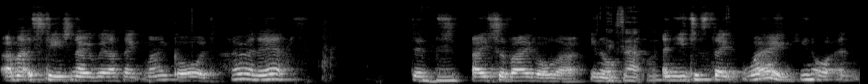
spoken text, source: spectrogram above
I'm at a stage now where I think, my God, how on earth did mm-hmm. I survive all that? You know, exactly. And you just think, wow, you know, and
